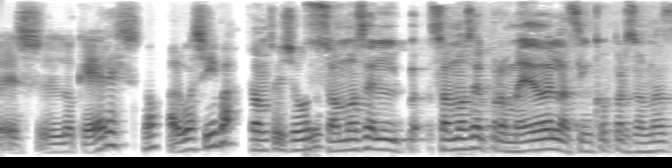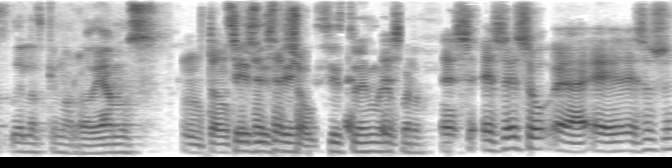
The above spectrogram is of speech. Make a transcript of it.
es lo que eres, ¿no? Algo así va. Estoy seguro. Somos el, somos el promedio de las cinco personas de las que nos rodeamos. Entonces es eso. Sí, estoy muy de acuerdo. Es, eso. Eh, eh, eso es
